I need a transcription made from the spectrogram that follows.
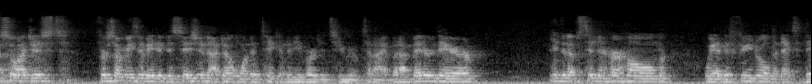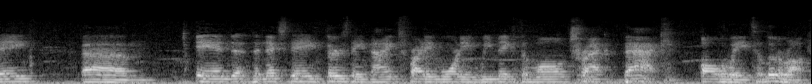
so I just, for some reason, made a decision. I don't want to take him to the emergency room tonight, but I met her there, ended up sending her home. We had the funeral the next day. Um, and the next day, Thursday night, Friday morning, we make the long track back all the way to Little Rock.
